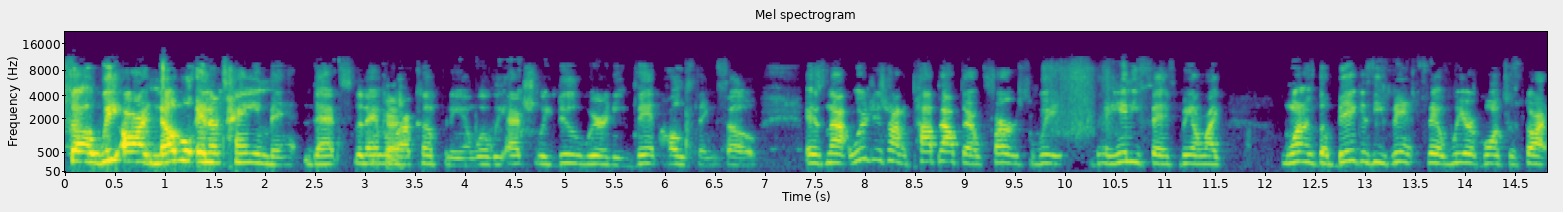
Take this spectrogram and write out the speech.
So we are Noble Entertainment. That's the name okay. of our company, and what we actually do, we're an event hosting. So it's not. We're just trying to pop out there first with the Henny Fest being like one of the biggest events that we're going to start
